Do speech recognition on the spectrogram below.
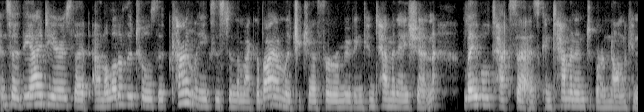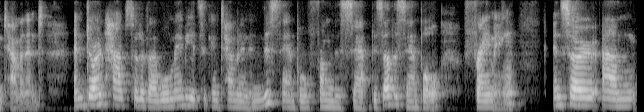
And so the idea is that um, a lot of the tools that currently exist in the microbiome literature for removing contamination label taxa as contaminant or non-contaminant and don't have sort of a, well, maybe it's a contaminant in this sample from this, this other sample framing. And so um,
